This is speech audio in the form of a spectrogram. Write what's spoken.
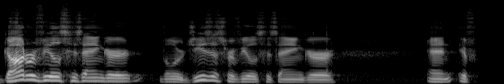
God reveals his anger, the Lord Jesus reveals his anger. And if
